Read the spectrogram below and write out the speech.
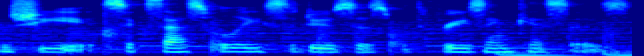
who she successfully seduces with freezing kisses.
